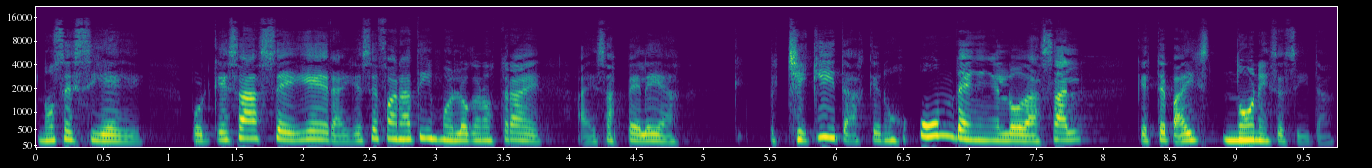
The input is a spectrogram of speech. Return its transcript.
No se ciegue, porque esa ceguera y ese fanatismo es lo que nos trae a esas peleas chiquitas que nos hunden en el lodazal que este país no necesita.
